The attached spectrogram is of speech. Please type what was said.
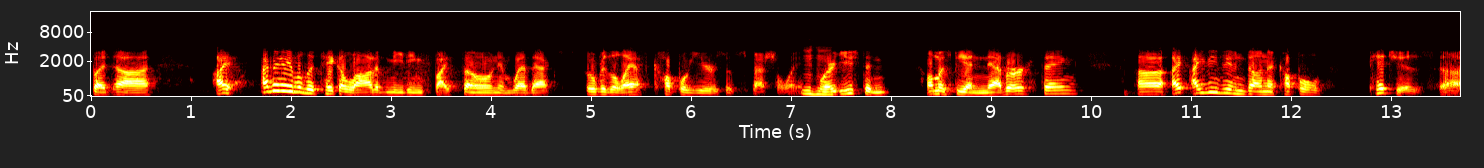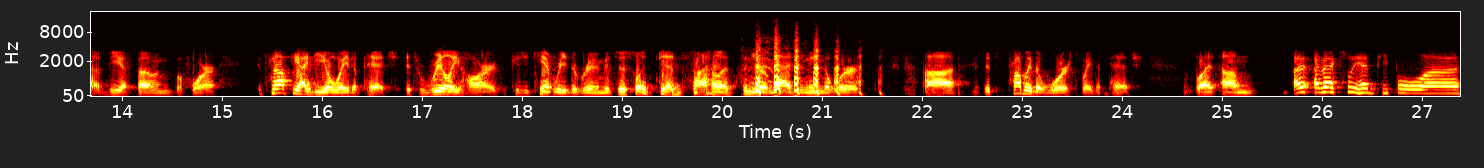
but uh, I, I've been able to take a lot of meetings by phone and WebEx over the last couple years, especially, mm-hmm. where it used to almost be a never thing. Uh, I, I've even done a couple pitches uh, via phone before. It's not the ideal way to pitch. It's really hard because you can't read the room. It's just like dead silence and you're imagining the worst. Uh, it's probably the worst way to pitch. But um, I, have actually had people uh,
